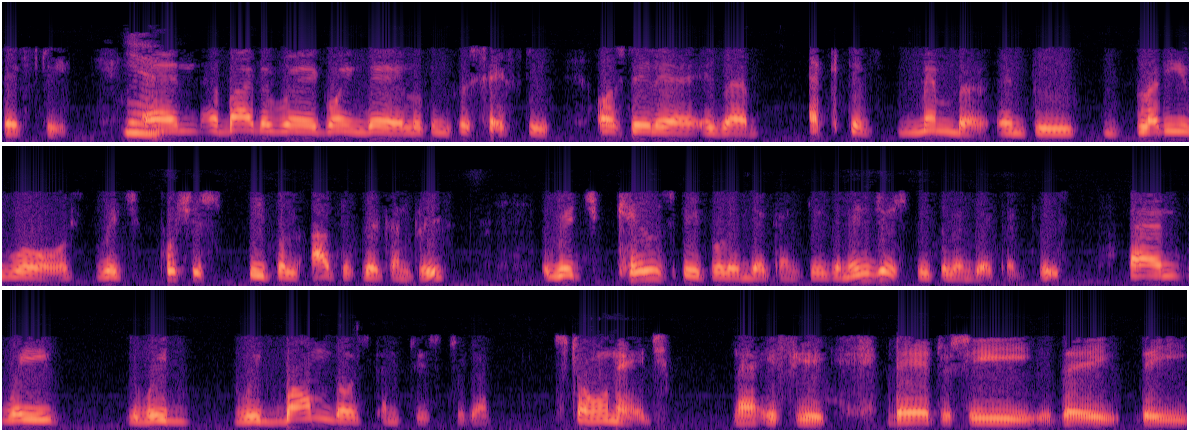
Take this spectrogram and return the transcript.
safety. Yeah. And uh, by the way, going there looking for safety, Australia is an active member into bloody wars, which pushes people out of their countries, which kills people in their countries and injures people in their countries, and we we we bomb those countries to the Stone Age. Now, if you dare to see the the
